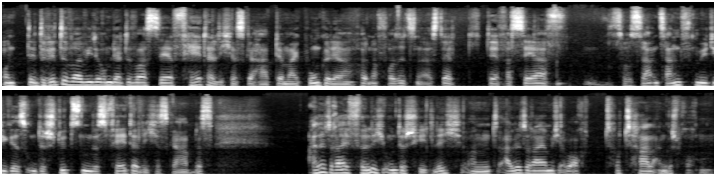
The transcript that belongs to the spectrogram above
und der dritte war wiederum, der hatte was sehr Väterliches gehabt, der Mike Bunke, der heute noch Vorsitzender ist, der, der was sehr so sanftmütiges, unterstützendes, Väterliches gehabt. Das alle drei völlig unterschiedlich und alle drei haben mich aber auch total angesprochen.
